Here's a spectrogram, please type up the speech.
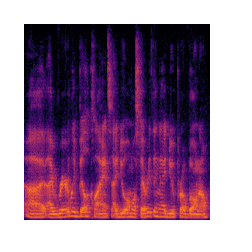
Uh, I rarely bill clients. I do almost everything I do pro bono.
